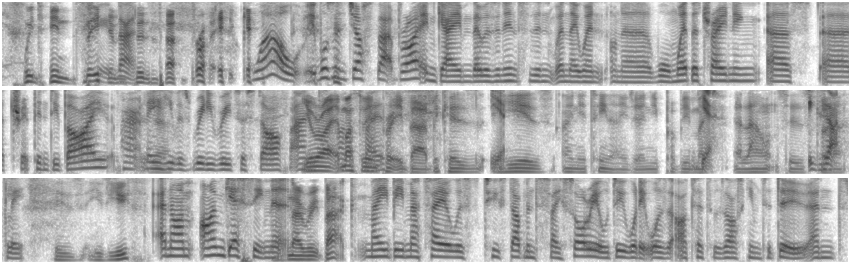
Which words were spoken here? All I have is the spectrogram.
we didn't see him No. since that Brighton game. Well, it wasn't just that Brighton game. There was an incident when they went on a warm weather training uh, uh, trip in Dubai. Apparently, Yeah. he was really rude to staff. And You're right. It must have been pretty bad because Yeah. he is only a teenager, and you probably make Yeah. allowances Exactly. for his his youth. And I'm I'm guessing There's that no route back. maybe Matteo was too stubborn to say sorry or do what it was that Arteta was asking him to do. And,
